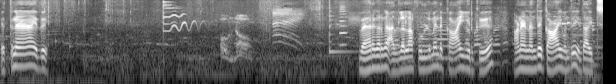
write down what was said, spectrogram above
எத்தனை இது? வேற கருங்க அதுலலாம் ஃபுல்லுமே இந்த காய் இருக்கு. ஆனால் என்ன வந்து காய் வந்து இதாகிடுச்சு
